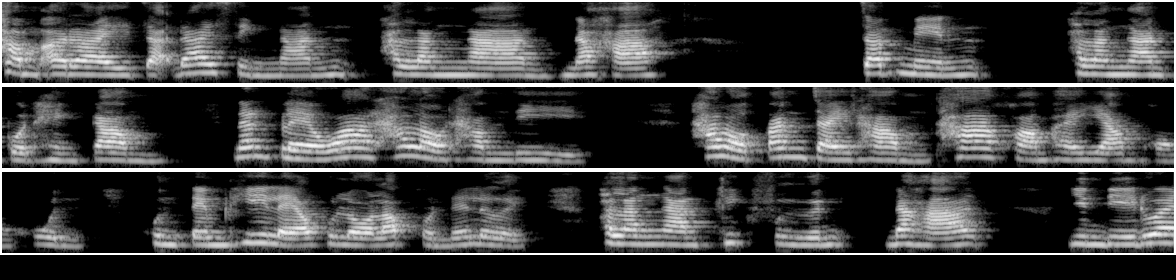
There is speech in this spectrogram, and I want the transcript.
ทำอะไรจะได้สิ่งนั้นพลังงานนะคะ judgment พลังงานกฎแห่งกรรม นั่นแปลว่าถ้าเราทำดี ถ้าเราตั้งใจทำถ้าความพยายามของคุณ คุณเต็มที่แล้วคุณรอรับผลได้เลย พลังงานพลิกฟื้นนะคะ ยินดีด้วย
